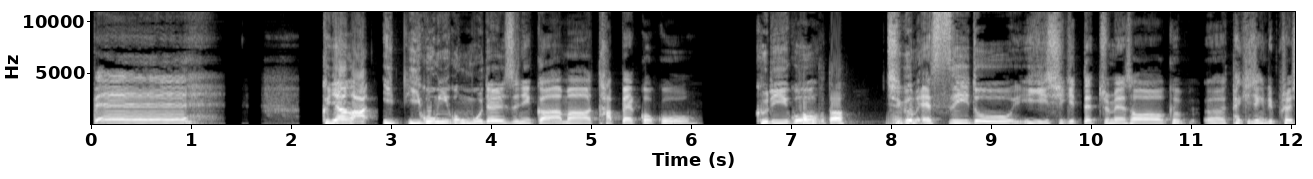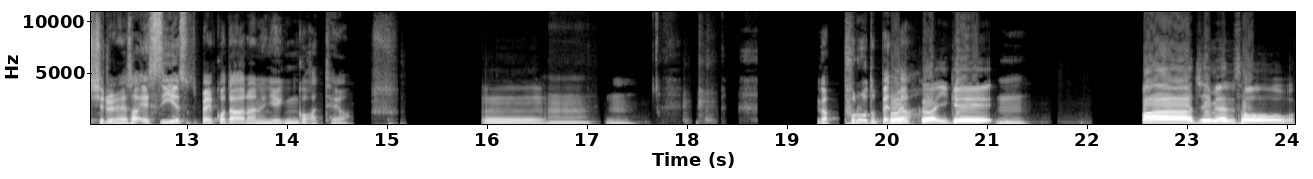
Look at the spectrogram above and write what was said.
빼. 그냥 아, 2020 모델즈니까 아마 다 뺄 거고 그리고 전부 다? 지금 음. SE도 이 시기 때쯤에서 그 어, 패키징 리프레시를 해서 SE에서도 뺄 거다라는 얘기인 것 같아요. 음. 음. 음. 그러니까 프로도 뺀다. 그러니까 이게 음. 빠지면서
